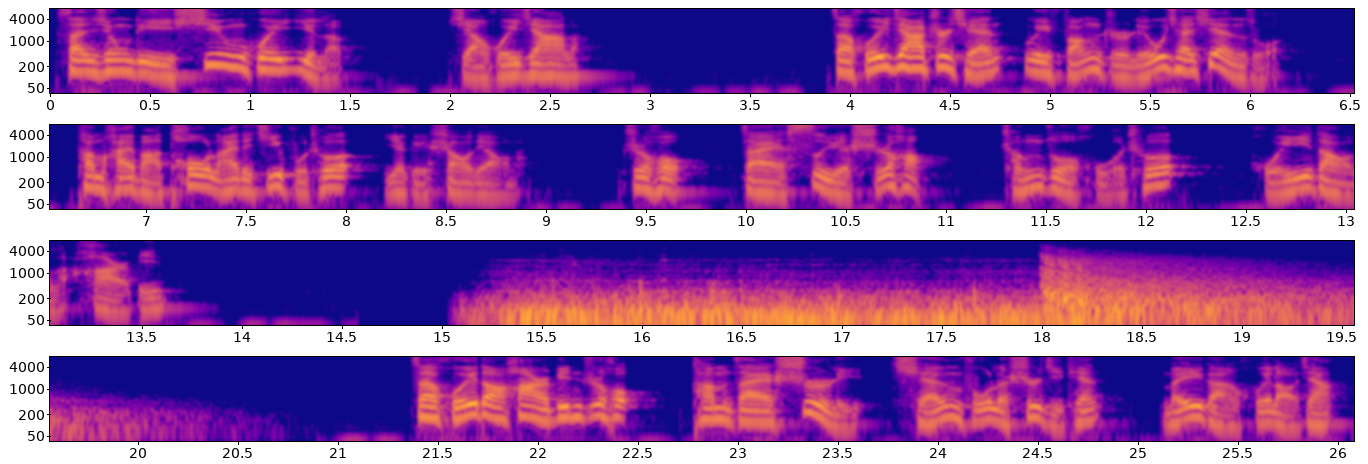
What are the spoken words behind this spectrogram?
三兄弟心灰意冷，想回家了。在回家之前，为防止留下线索。他们还把偷来的吉普车也给烧掉了，之后在四月十号乘坐火车回到了哈尔滨。在回到哈尔滨之后，他们在市里潜伏了十几天，没敢回老家，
